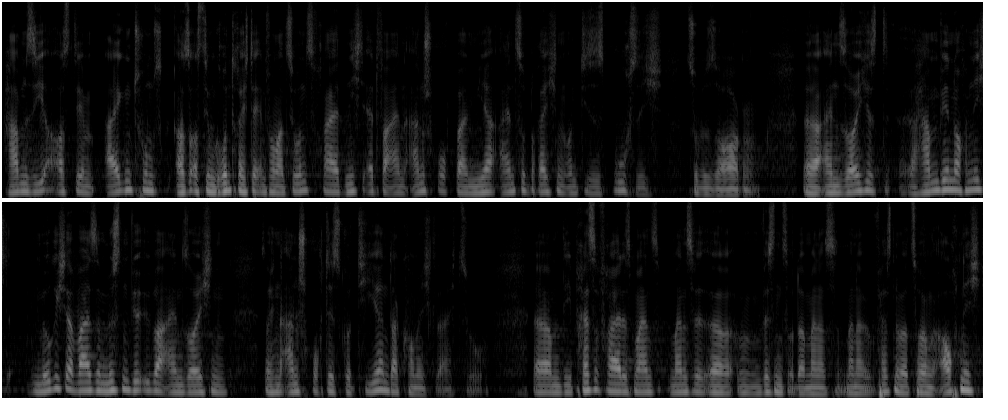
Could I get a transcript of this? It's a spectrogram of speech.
haben Sie aus dem Eigentums, also aus dem Grundrecht der Informationsfreiheit nicht etwa einen Anspruch bei mir einzubrechen und dieses Buch sich zu besorgen. Äh, ein solches haben wir noch nicht. Möglicherweise müssen wir über einen solchen, solchen Anspruch diskutieren, da komme ich gleich zu. Ähm, die Pressefreiheit ist meines, meines äh, Wissens oder meines, meiner festen Überzeugung auch nicht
